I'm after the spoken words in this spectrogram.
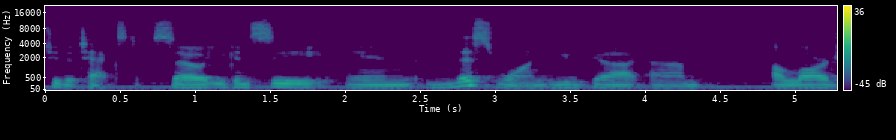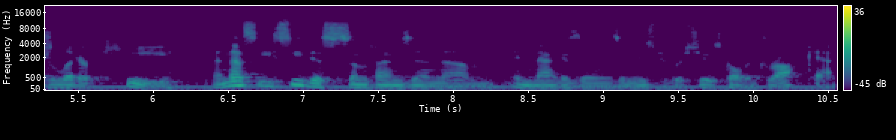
to the text. So you can see in this one, you've got um, a large letter P, and that's you see this sometimes in um, in magazines and newspapers too. It's called a drop cap.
